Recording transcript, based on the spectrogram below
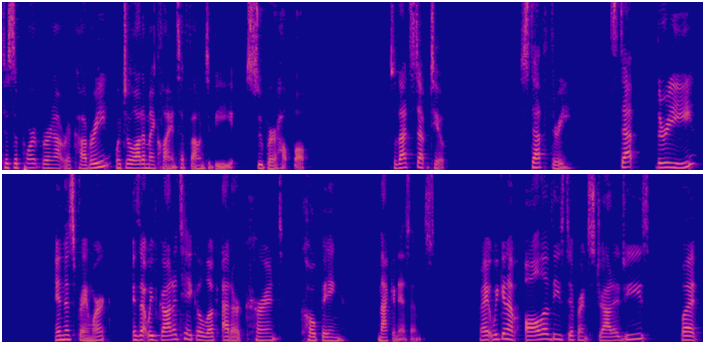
to support burnout recovery, which a lot of my clients have found to be super helpful. So that's step two. Step three. Step three in this framework is that we've got to take a look at our current coping mechanisms, right? We can have all of these different strategies, but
